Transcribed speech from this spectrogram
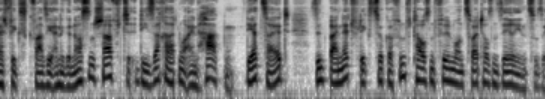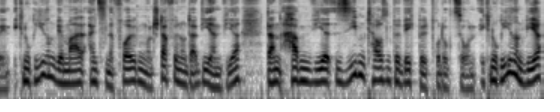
Netflix quasi eine Genossenschaft. Die Sache hat nur einen Haken. Derzeit sind bei Netflix ca. 5000 Filme und 2000 Serien zu sehen. Ignorieren wir mal einzelne Folgen und Staffeln und addieren wir, dann haben wir 7000 Bewegtbildproduktionen. Ignorieren wir,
